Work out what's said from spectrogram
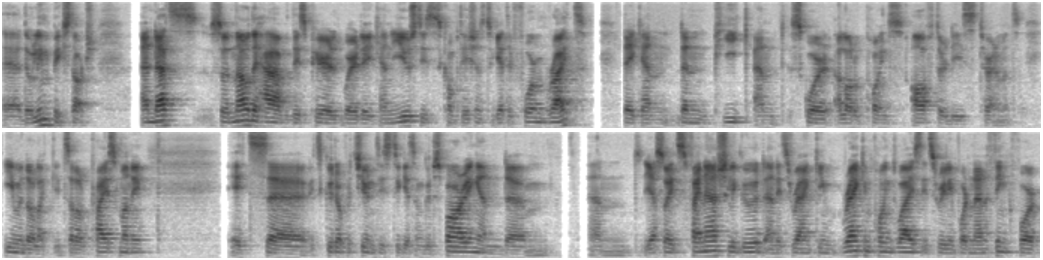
uh, the Olympics starts, and that's so now they have this period where they can use these competitions to get their form right. They can then peak and score a lot of points after these tournaments, even though like it's a lot of prize money it's uh, it's good opportunities to get some good sparring and um, and yeah so it's financially good and it's ranking ranking point wise it's really important. And I think for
